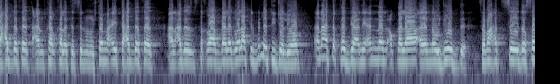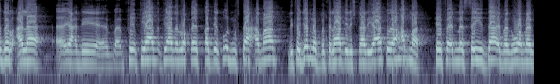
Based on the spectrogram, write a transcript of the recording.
تحدثت عن خلخلة السلم المجتمعي تحدثت عن عدم استقرار البلد ولكن بالنتيجة اليوم أنا أعتقد يعني أن العقلاء أن وجود سماحة السيد الصدر على يعني في في هذا في هذا الوقت قد يكون مفتاح أمان لتجنب مثل هذه الإشكاليات ولاحظنا كيف أن السيد دائما هو من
